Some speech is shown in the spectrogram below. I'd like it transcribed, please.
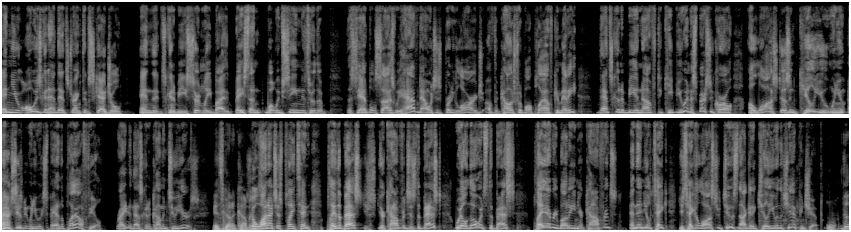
and you're always going to have that strength of schedule, and it's going to be certainly by based on what we've seen through the the sample size we have now, which is pretty large of the college football playoff committee. That's going to be enough to keep you in. Especially, Carl, a loss doesn't kill you when you excuse me when you expand the playoff field. Right? And that's going to come in two years. It's going to come. So in- why not just play ten? Play the best. Your, your conference is the best. We all know it's the best. Play everybody in your conference, and then you'll take you take a loss or two. It's not going to kill you in the championship. the,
